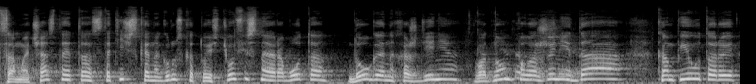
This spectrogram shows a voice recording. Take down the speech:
Самое частое это статическая нагрузка, то есть офисная работа, долгое нахождение в одном положении, да, компьютеры,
